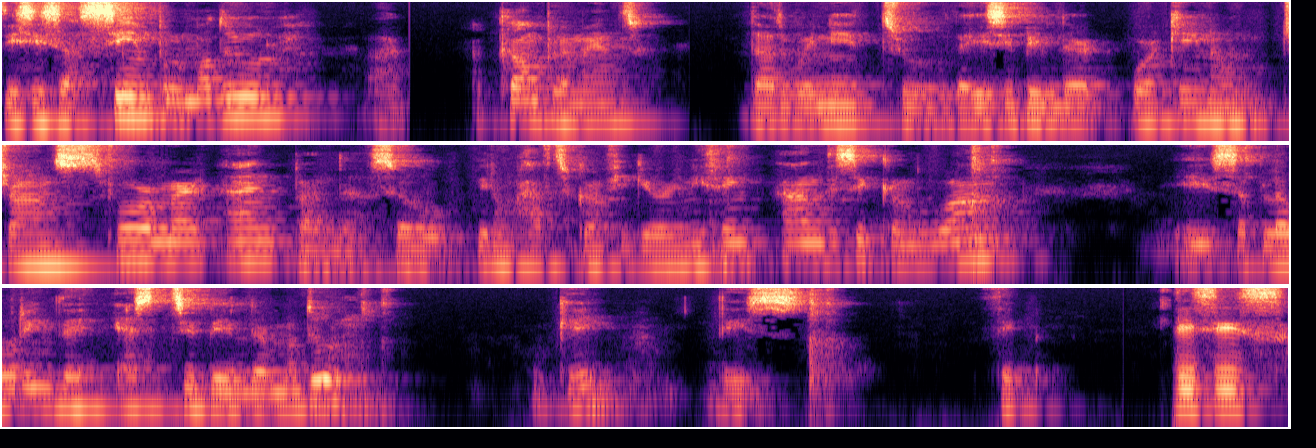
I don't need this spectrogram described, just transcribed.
This is a simple module, a, a complement that we need to the Easy Builder working on Transformer and Panda, so we don't have to configure anything. And the second one is uploading the ST Builder module, okay? This zip this is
